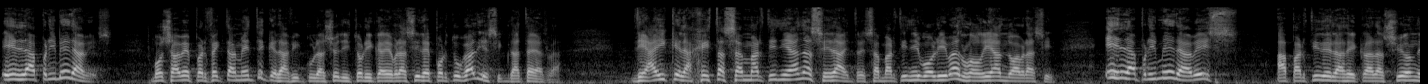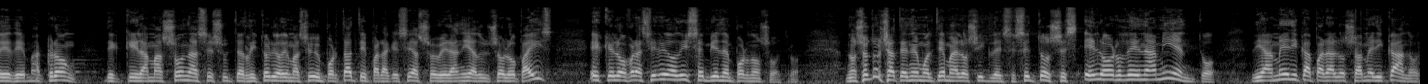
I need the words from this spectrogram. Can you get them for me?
Es la primera vez. Vos sabés perfectamente que la vinculación histórica de Brasil es Portugal y es Inglaterra. De ahí que la gesta sanmartiniana se da entre San Martín y Bolívar rodeando a Brasil. Es la primera vez, a partir de las declaraciones de Macron, de que el Amazonas es un territorio demasiado importante para que sea soberanía de un solo país, es que los brasileños dicen vienen por nosotros. Nosotros ya tenemos el tema de los ingleses. Entonces, el ordenamiento de América para los americanos,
